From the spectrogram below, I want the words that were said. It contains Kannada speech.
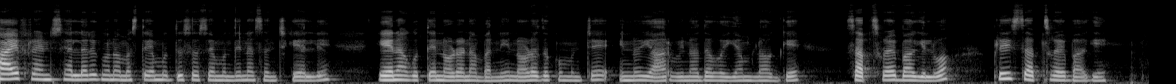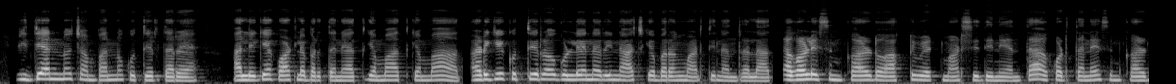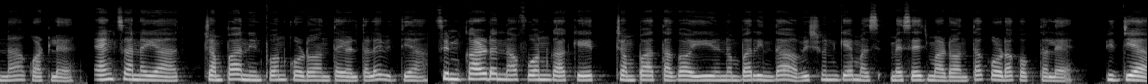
ಹಾಯ್ ಫ್ರೆಂಡ್ಸ್, ಎಲ್ಲರಿಗೂ ನಮಸ್ತೆ. ಮುದ್ದು ಸೊಸೆ ಮುಂದಿನ ಸಂಚಿಕೆಯಲ್ಲಿ ಏನಾಗುತ್ತೆ ನೋಡೋಣ ಬನ್ನಿ. ನೋಡೋದಕ್ಕೂ ಮುಂಚೆ ಇನ್ನೂ ಯಾರು ವಿನೋದ ವೈಯಂ ಬ್ಲಾಗ್ಗೆ ಸಬ್ಸ್ಕ್ರೈಬ್ ಆಗಿಲ್ವೋ, ಪ್ಲೀಸ್ ಸಬ್ಸ್ಕ್ರೈಬ್ ಆಗಿ. ವಿದ್ಯಾನ್ನು ಚಂಪನ್ನು ಕೂತಿರ್ತಾರೆ. ಅಲ್ಲಿಗೆ ಕ್ವಾಟ್ಲೆ ಬರ್ತಾನೆ, ಅತ್ಗೆಮ್ಮ ಅತ್ಗೆಮ್ಮ, ಅಡಿಗೆ ಕೂತಿರೋ ಗುಳ್ಳೆನರಿ ನಾಚಿಕೆ ಬರಂಗ್ ಮಾಡ್ತೀನಿ ಅಂದ್ರಲ್ಲ, ತಗೊಳ್ಳಿ ಸಿಮ್ ಕಾರ್ಡ್ ಆಕ್ಟಿವೇಟ್ ಮಾಡಿಸಿದ್ದೀನಿ ಅಂತ ಕೊಡ್ತಾನೆ ಸಿಮ್ ಕಾರ್ಡ್ನ ಕ್ವಾಟ್ಲೆ. ಥ್ಯಾಂಕ್ಸ್ ಅಣ್ಣಯ್ಯ ಚಂಪಾ ನಿನ್ ಫೋನ್ ಕೊಡು ಅಂತ ಹೇಳ್ತಾಳೆ ವಿದ್ಯಾ. ಸಿಮ್ ಕಾರ್ಡ್ ಅನ್ನ ಫೋನ್ಗೆ ಹಾಕಿ ಚಂಪಾ ತಗೋ ಈ ನಂಬರಿಂದ ವಿಶ್ವನ್ಗೆ ಮೆಸೇಜ್ ಮಾಡು ಅಂತ ಕೊಡಕ್ ಹೋಗ್ತಾಳೆ. ವಿದ್ಯಾ,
